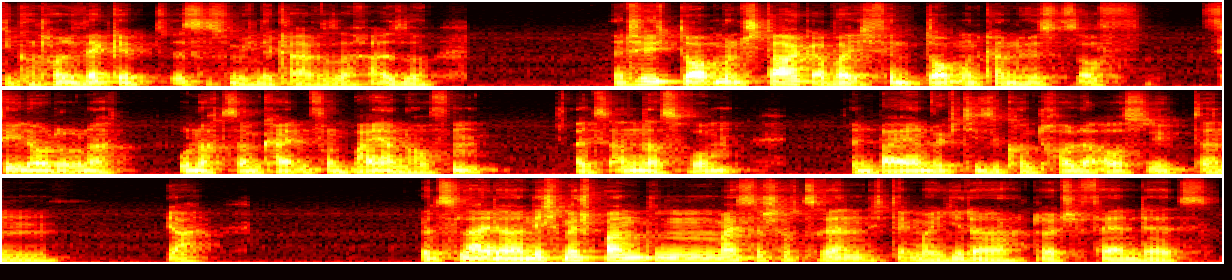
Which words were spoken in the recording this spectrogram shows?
die Kontrolle weggibt, ist es für mich eine klare Sache. Also natürlich Dortmund stark, aber ich finde, Dortmund kann höchstens auf Fehler oder Unach Unachtsamkeiten von Bayern hoffen, als andersrum. Wenn Bayern wirklich diese Kontrolle ausübt, dann ja, wird es leider nicht mehr spannend im Meisterschaftsrennen. Ich denke mal, jeder deutsche Fan, der jetzt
